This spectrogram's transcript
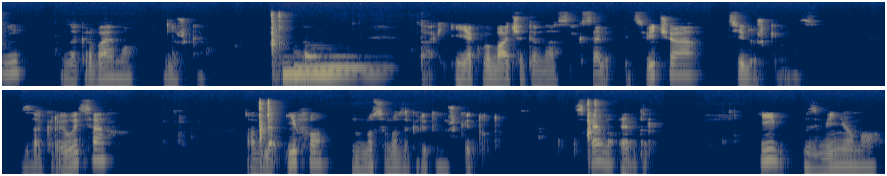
І закриваємо дужки. І як ви бачите, в нас Excel підсвічує ці дужки у нас закрилися. А для IFO ми мусимо закрити дужки тут. Тискаємо Enter. І змінюємо,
